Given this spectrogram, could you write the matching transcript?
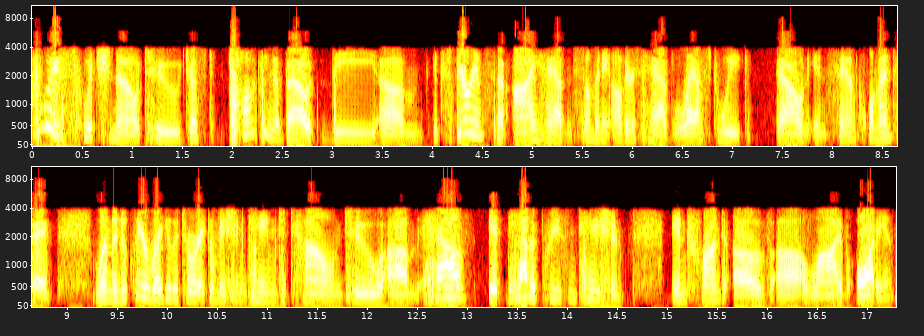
I'm going to switch now to just talking about the um, experience that I had and so many others had last week down in San Clemente when the Nuclear Regulatory Commission came to town to um, have it have a presentation in front of uh, a live audience.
